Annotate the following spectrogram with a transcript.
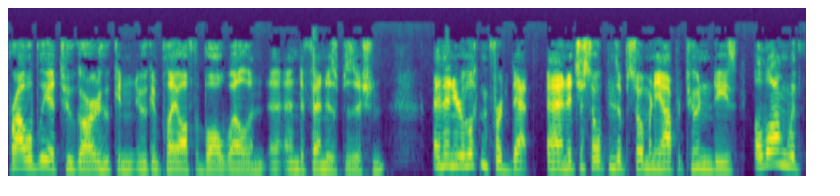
probably a two guard who can who can play off the ball well and and defend his position and then you're looking for depth, and it just opens up so many opportunities, along with,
